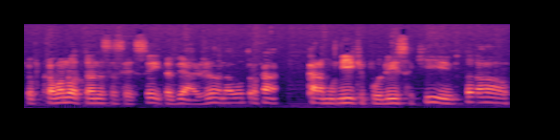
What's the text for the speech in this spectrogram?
que eu ficava anotando essas receitas, viajando, ah, vou trocar caramunique por isso aqui e tal.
